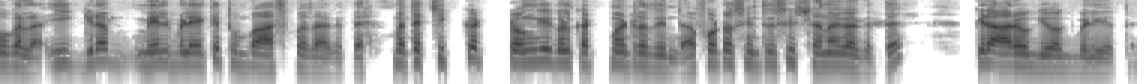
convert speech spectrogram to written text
ಹೋಗಲ್ಲ. ಈ ಗಿಡ ಮೇಲೆ ಬೆಳೆಯೋಕ್ಕೆ ತುಂಬ ಆಸ್ಪದ ಆಗುತ್ತೆ. ಮತ್ತು ಚಿಕ್ಕ ಟೊಂಗೆಗಳು ಕಟ್ ಮಾಡಿರೋದ್ರಿಂದ ಫೋಟೋಸಿಂಥಸಿಸ್ ಚೆನ್ನಾಗಾಗುತ್ತೆ. ಗಿಡ ಆರೋಗ್ಯವಾಗಿ ಬೆಳೆಯುತ್ತೆ.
